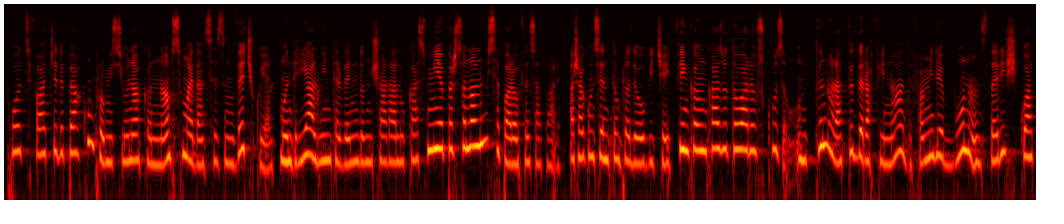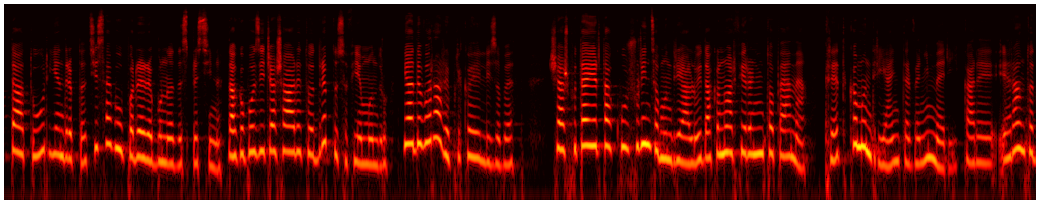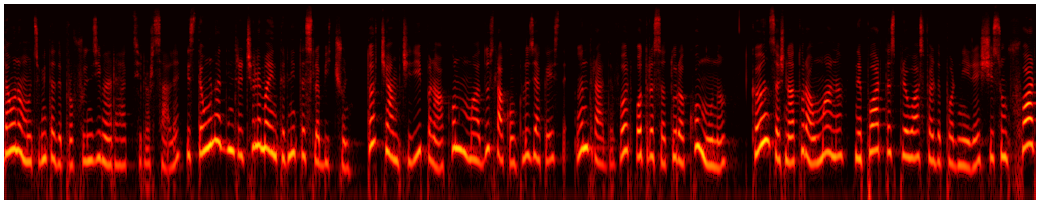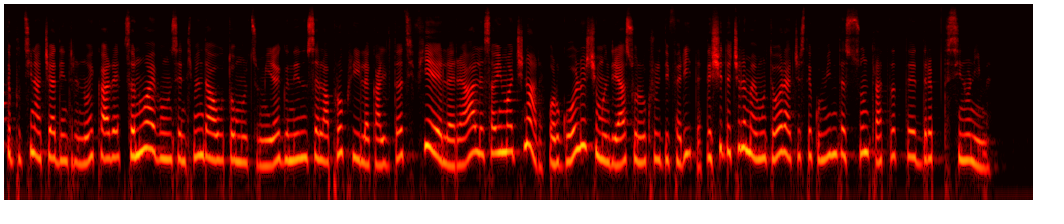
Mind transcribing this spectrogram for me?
poți face de pe acum promisiunea că n-am să mai dansez în veci cu el. Mândria lui intervenind domnișoara Lucas, mie personal nu mi se pare ofensatoare, așa cum se întâmplă de obicei, fiindcă în cazul tău are o scuză. Un tânăr atât de rafinat, de familie bună, înstărit și cu atâtea aturi, e îndreptățit să aibă o părere bună despre sine. Dacă poți zice așa, are tot dreptul să fie mândru. E adevărat, replică Elizabeth. Și aș putea ierta cu ușurință mândria lui dacă nu ar fi rănit-o pe a mea. Cred că mândria, interveni Mary, care era întotdeauna mulțumită de profunzimea reacțiilor sale, este una dintre cele mai întâlnite slăbiciuni. Tot ce am citit până acum m-a dus la concluzia că este într-adevăr o trăsătură comună că însăși natura umană ne poartă spre o astfel de pornire și sunt foarte puțini aceia dintre noi care să nu aibă un sentiment de automulțumire gândindu-se la propriile calități, fie ele reale sau imaginare. Orgoliul și mândria sunt lucruri diferite, deși de cele mai multe ori aceste cuvinte sunt tratate drept sinonime.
